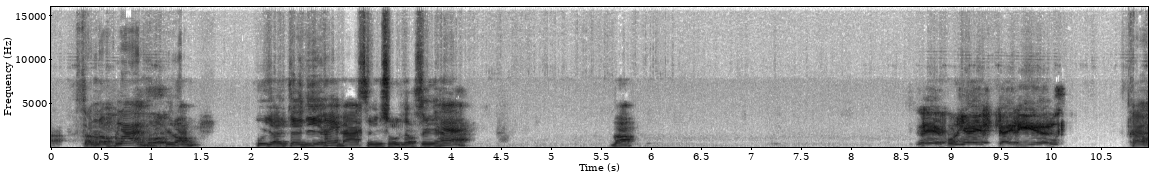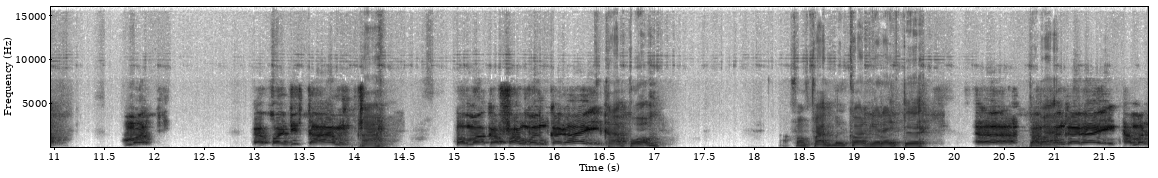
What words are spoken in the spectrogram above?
อะสำหรับล่างพี่น้อง ผู้ใหญ่ใจดีให้มาสี่ศูนย์กับสี่ห้าเนาะเลขผู้ใหญ่ใจดีนั่นครับ มักก็คอยติดตามอะ บ่มาก็ฟังเบิ่งก็ได้ ครับผมฟังฟังๆไปก่อนก็ได้เต้เออแต่ฟังว่าเบิ่งก็ได้ถ้ามัน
